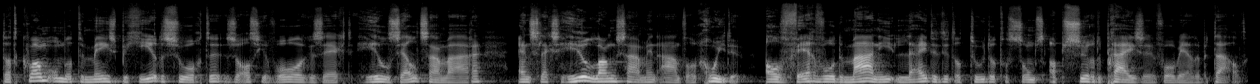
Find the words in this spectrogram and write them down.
dat kwam omdat de meest begeerde soorten, zoals hiervoor al gezegd, heel zeldzaam waren en slechts heel langzaam in aantal groeiden. Al ver voor de manie leidde dit ertoe dat er soms absurde prijzen voor werden betaald.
